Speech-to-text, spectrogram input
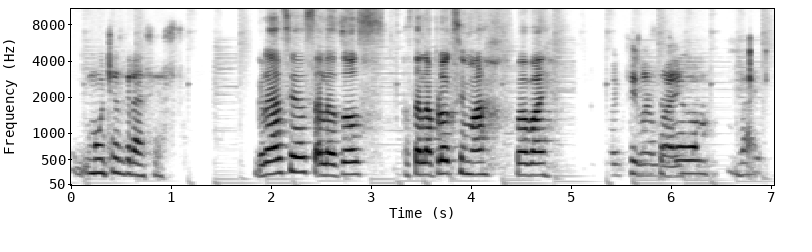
Muchas gracias. Gracias a las dos hasta la próxima. Bye bye. Próxima, bye. Bye.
